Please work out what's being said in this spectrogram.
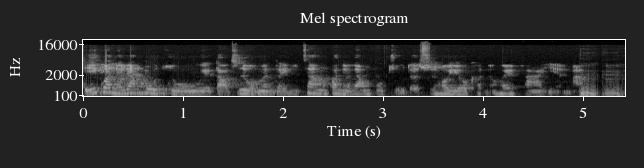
血液灌流量不足也导致我们的胰脏灌流量不足的时候，也有可能会发炎嘛。嗯嗯。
